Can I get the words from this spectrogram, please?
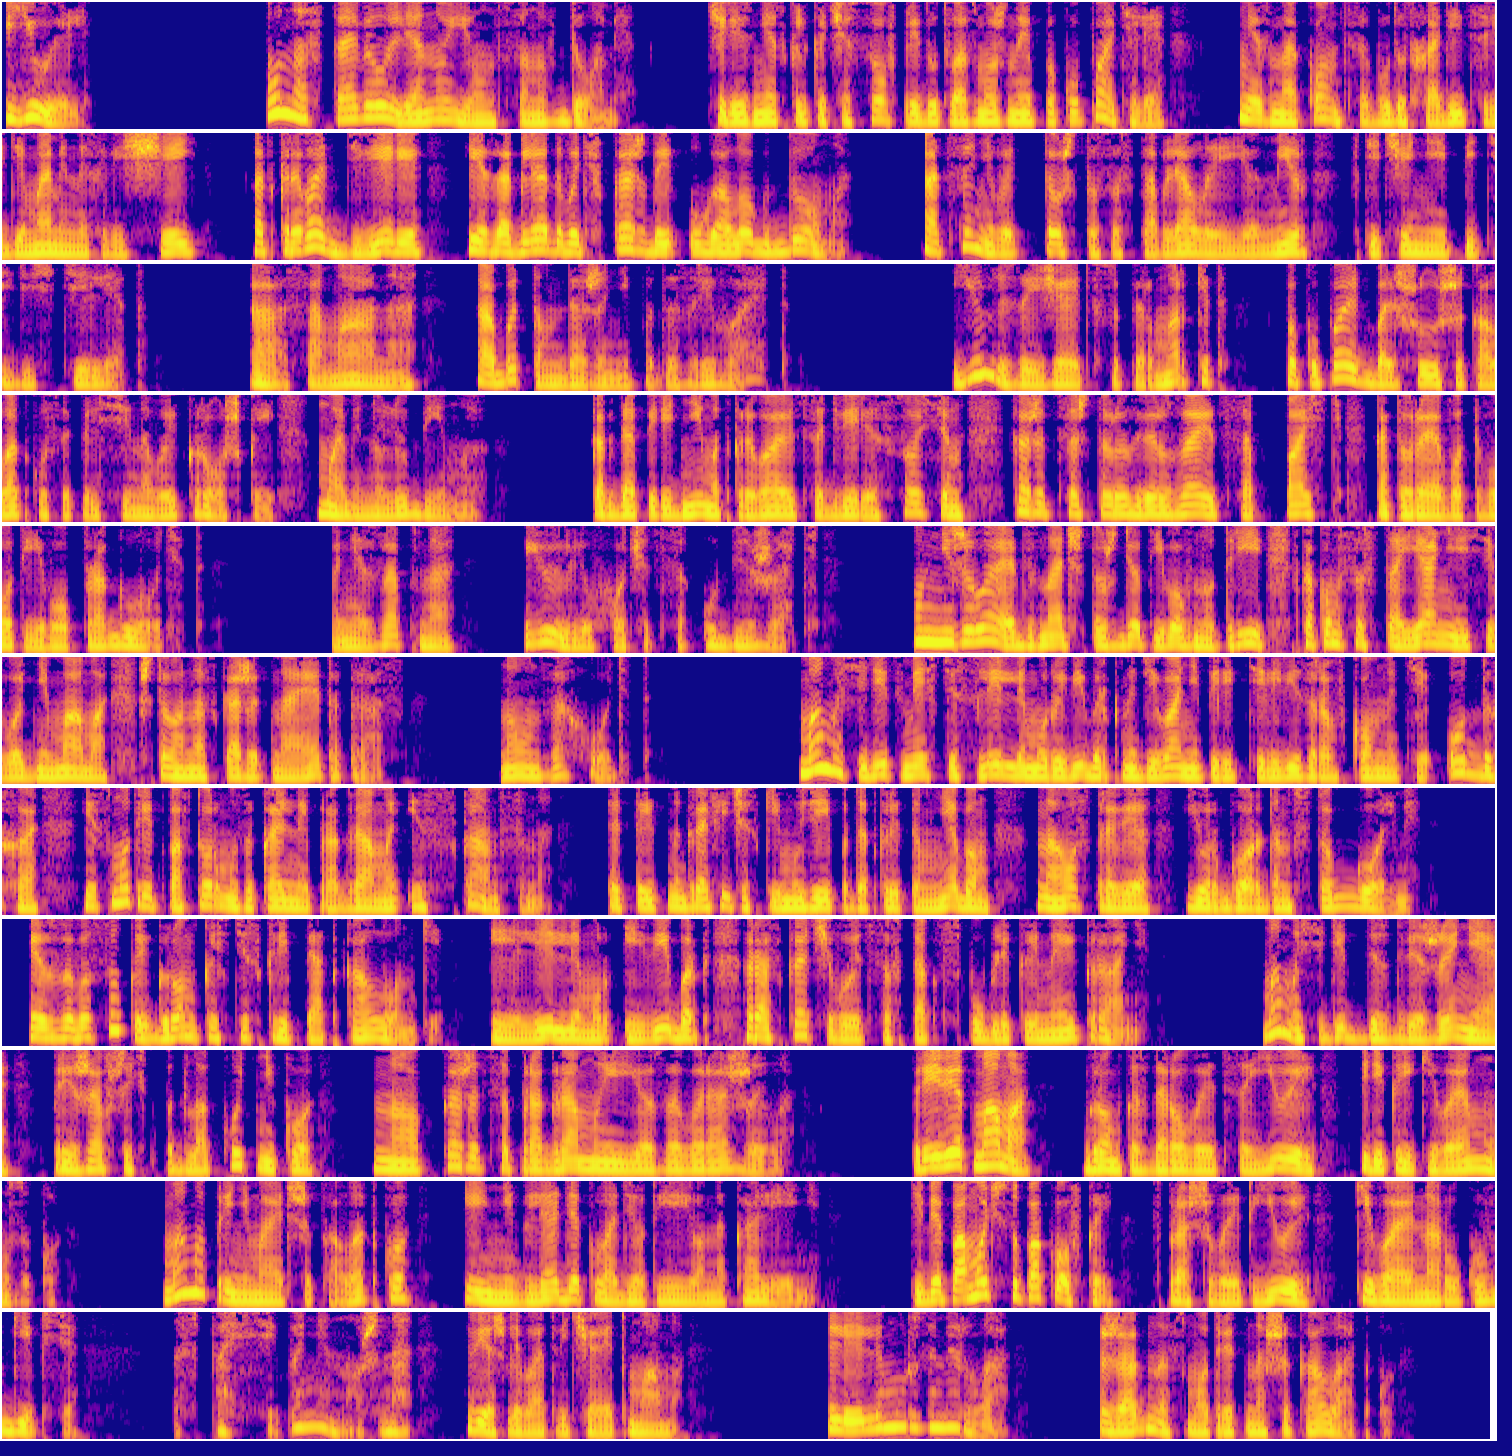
Юэль. Он оставил Лену Юнсон в доме. Через несколько часов придут возможные покупатели. Незнакомцы будут ходить среди маминых вещей, открывать двери и заглядывать в каждый уголок дома, оценивать то, что составляло ее мир в течение 50 лет. А сама она об этом даже не подозревает. Юль заезжает в супермаркет, покупает большую шоколадку с апельсиновой крошкой, мамину любимую. Когда перед ним открываются двери сосен, кажется, что разверзается пасть, которая вот-вот его проглотит. Внезапно Юэлю хочется убежать. Он не желает знать, что ждет его внутри, в каком состоянии сегодня мама, что она скажет на этот раз. Но он заходит. Мама сидит вместе с Лилли Мур Виберг на диване перед телевизором в комнате отдыха и смотрит повтор музыкальной программы из Скансена. Это этнографический музей под открытым небом на острове Юргордон в Стокгольме. Из-за высокой громкости скрипят колонки, и Лиллимур и Виборг раскачиваются в такт с публикой на экране. Мама сидит без движения, прижавшись к подлокотнику, но, кажется, программа ее заворожила. «Привет, мама!» — громко здоровается Юэль, перекрикивая музыку. Мама принимает шоколадку и, не глядя, кладет ее на колени. «Тебе помочь с упаковкой?» — спрашивает Юэль, кивая на руку в гипсе. «Спасибо, не нужно», — вежливо отвечает мама. Лилимур замерла. Жадно смотрит на шоколадку.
